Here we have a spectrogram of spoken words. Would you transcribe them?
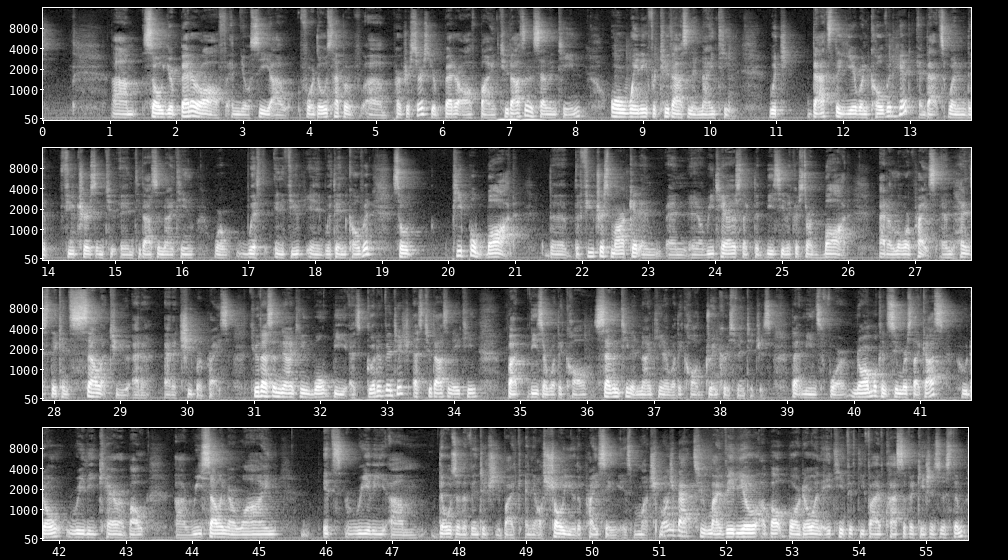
Um, so you're better off, and you'll see uh, for those type of uh, purchasers, you're better off buying 2017 or waiting for 2019, which that's the year when COVID hit, and that's when the futures in, in 2019 were with in, in within COVID. So people bought the the futures market and and you know, retailers like the BC liquor store bought at a lower price, and hence they can sell it to you at a at a cheaper price. 2019 won't be as good a vintage as 2018, but these are what they call 17 and 19 are what they call drinkers vintages. That means for normal consumers like us who don't really care about uh, reselling our wine, it's really um, those are the vintage you buy and I'll show you the pricing is much, much. Going back to my video about Bordeaux and 1855 classification system,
